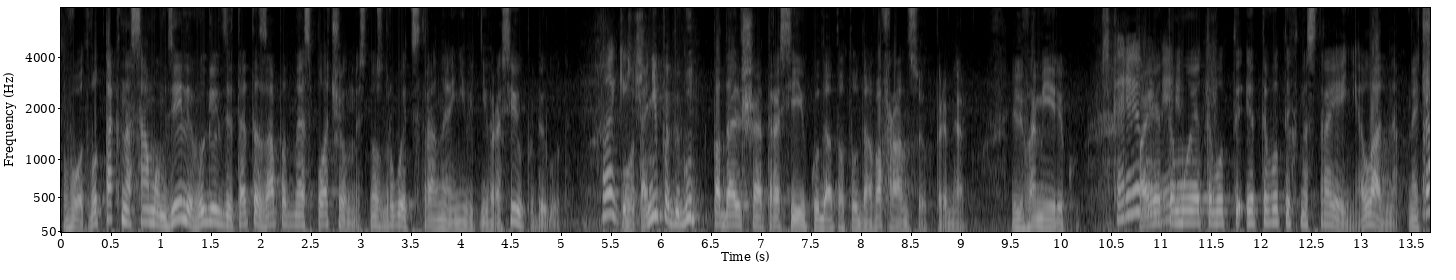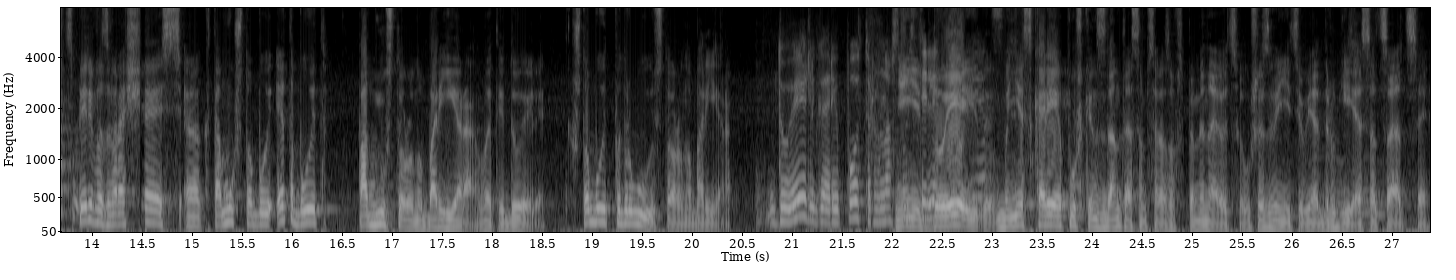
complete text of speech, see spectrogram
Вот. вот так на самом деле выглядит эта западная сплоченность. Но с другой стороны, они ведь не в Россию побегут. Логично. Вот. Они побегут подальше от России куда-то туда, во Францию, к примеру, или в Америку. Скорее Поэтому это вот, это вот их настроение. Ладно, значит, Пропустим. теперь возвращаясь э, к тому, чтобы это будет по одну сторону барьера в этой дуэли. Что будет по другую сторону барьера? Дуэль, Гарри Поттер, у нас не, не дуэль, мне скорее Пушкин с Дантесом сразу вспоминаются. Уж извините, у меня другие ассоциации.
